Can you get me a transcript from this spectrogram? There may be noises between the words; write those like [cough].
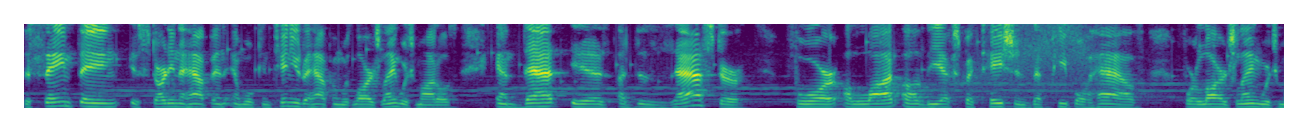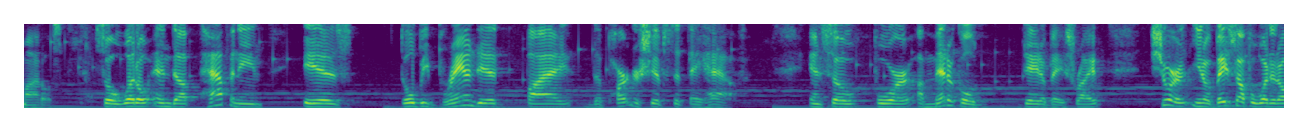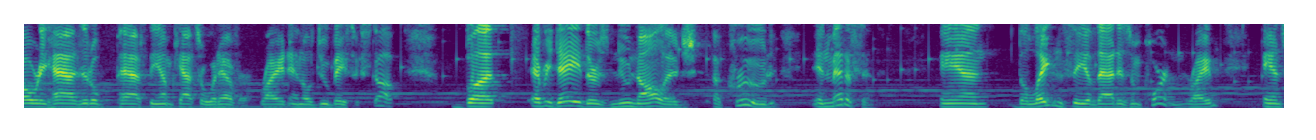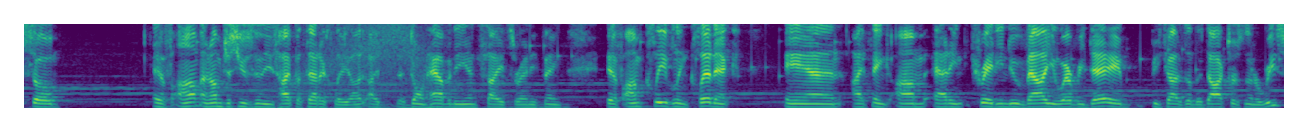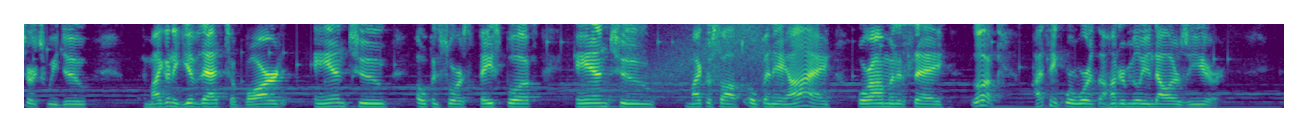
The same thing is starting to happen and will continue to happen with large language models. And that is a disaster for a lot of the expectations that people have for large language models. So, what will end up happening is they'll be branded by the partnerships that they have. And so, for a medical database, right? Sure, you know, based off of what it already has, it'll pass the MCATs or whatever, right? And it'll do basic stuff. But every day there's new knowledge accrued in medicine. And the latency of that is important, right? And so if I'm, and I'm just using these hypothetically, I, I, don't have any insights or anything. If I'm Cleveland Clinic and I think I'm adding, creating new value every day because of the doctors and the research we do, am I going to give that to Bard and to open source Facebook and to Microsoft OpenAI, or I'm going to say, look, I think we're worth $100 million a year.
